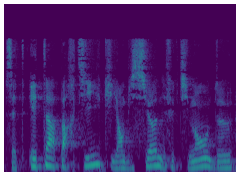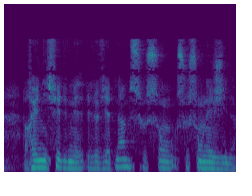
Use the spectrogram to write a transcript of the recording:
cet État parti qui ambitionne effectivement de réunifier le, Vietnam sous son, sous son égide.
